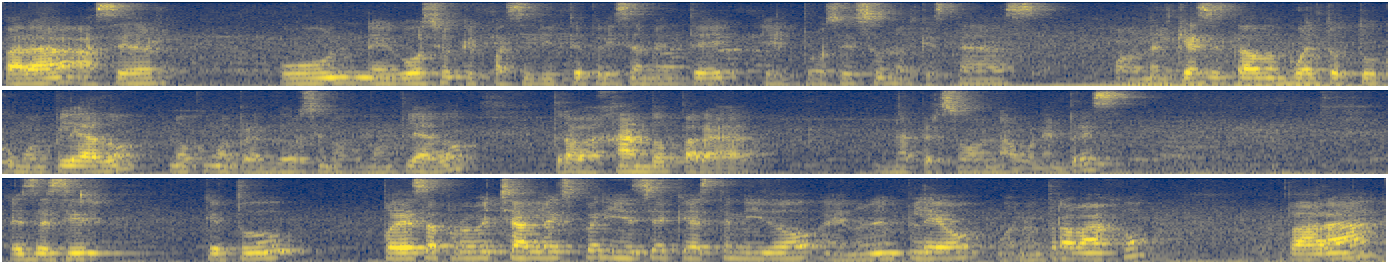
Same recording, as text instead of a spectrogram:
para hacer un negocio que facilite precisamente el proceso en el que estás o en el que has estado envuelto tú como empleado, no como emprendedor, sino como empleado, trabajando para una persona o una empresa. Es decir, que tú puedes aprovechar la experiencia que has tenido en un empleo o en un trabajo para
